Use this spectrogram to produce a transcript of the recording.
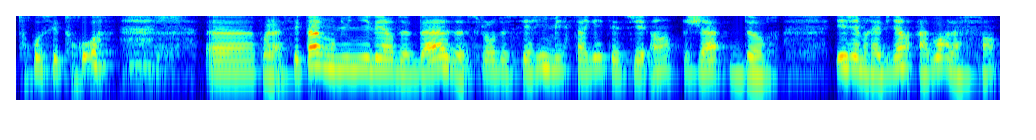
trop c'est trop. voilà, c'est pas mon univers de base, ce genre de série, mais Stargate SG1, j'adore. Et j'aimerais bien avoir la fin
